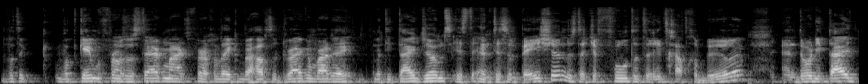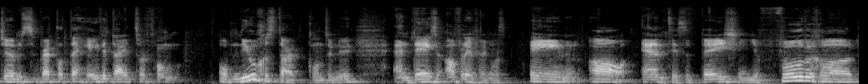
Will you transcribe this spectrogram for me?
wat, ik, wat Game of Thrones zo sterk maakt vergeleken bij House of the Dragon, waar de, met die tijdjumps, is de anticipation. Dus dat je voelt dat er iets gaat gebeuren. En door die tijdjumps werd dat de hele tijd soort van opnieuw gestart, continu. En deze aflevering was een en al anticipation. Je voelde gewoon,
